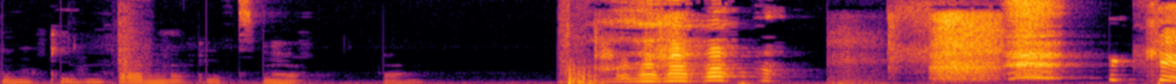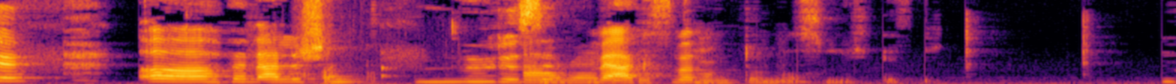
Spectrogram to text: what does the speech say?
dem Kind werden ab jetzt mehr. okay. Oh, wenn alle schon Und müde sind, Ara, du merkt man. kein dummes Milchgesicht. Du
